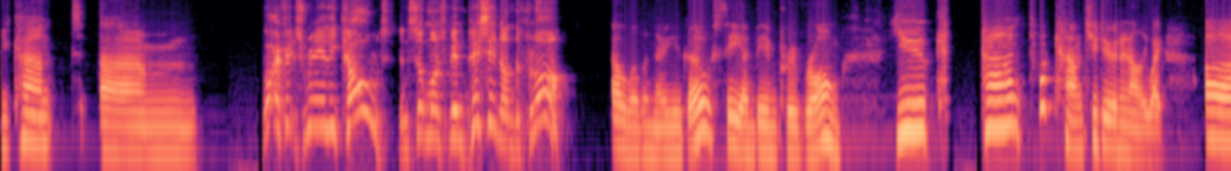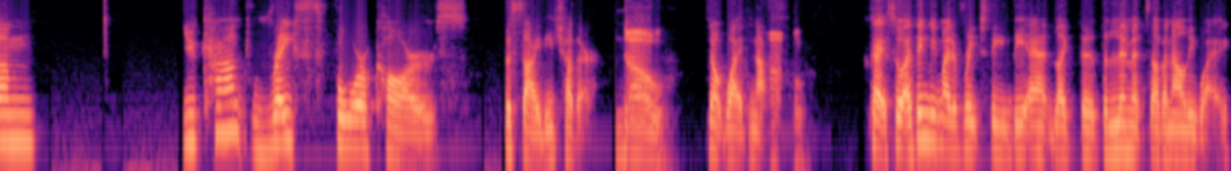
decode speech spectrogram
You can't. Um, What if it's really cold and someone's been pissing on the floor? oh well, then there you go. See, I'm being proved wrong. You can't. What can't you do in an alleyway? Um, you can't race four cars beside each other. No. It's not wide enough. Okay, so I think we might have reached the the end, like the the limits of an alleyway,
